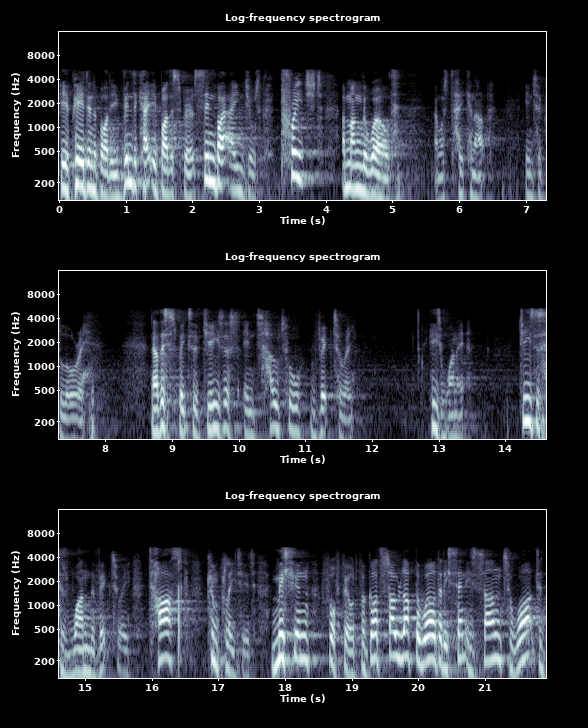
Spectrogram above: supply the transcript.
He appeared in a body, vindicated by the Spirit, sinned by angels, preached among the world, and was taken up into glory. Now, this speaks of Jesus in total victory. He's won it. Jesus has won the victory. Task completed. Mission fulfilled. For God so loved the world that he sent his Son to what? To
